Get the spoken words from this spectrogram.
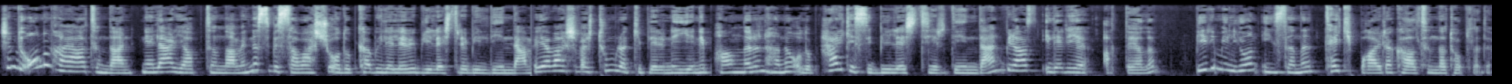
Şimdi onun hayatından, neler yaptığından ve nasıl bir savaşçı olup kabileleri birleştirebildiğinden ve yavaş yavaş tüm rakiplerini yenip hanların hanı olup herkesi birleştirdiğinden biraz ileriye atlayalım. 1 milyon insanı tek bayrak altında topladı.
